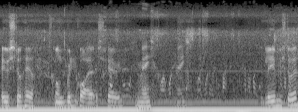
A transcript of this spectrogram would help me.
Who's still here? It's gone really quiet, it's scary. Me. Me. Liam, you still here?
